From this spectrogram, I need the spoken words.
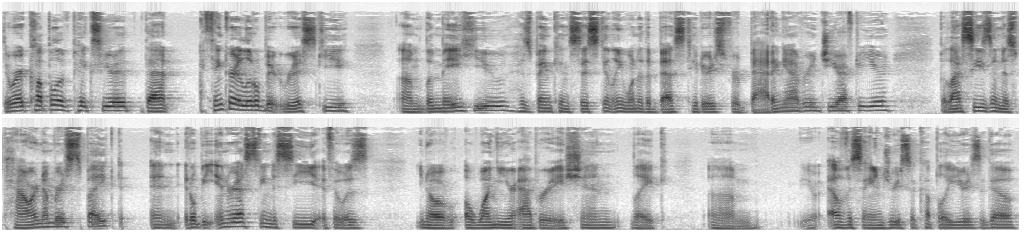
There were a couple of picks here that I think are a little bit risky. Um, LeMahieu has been consistently one of the best hitters for batting average year after year, but last season his power numbers spiked, and it'll be interesting to see if it was – you know, a one year aberration like um, you know, Elvis Andrus a couple of years ago,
